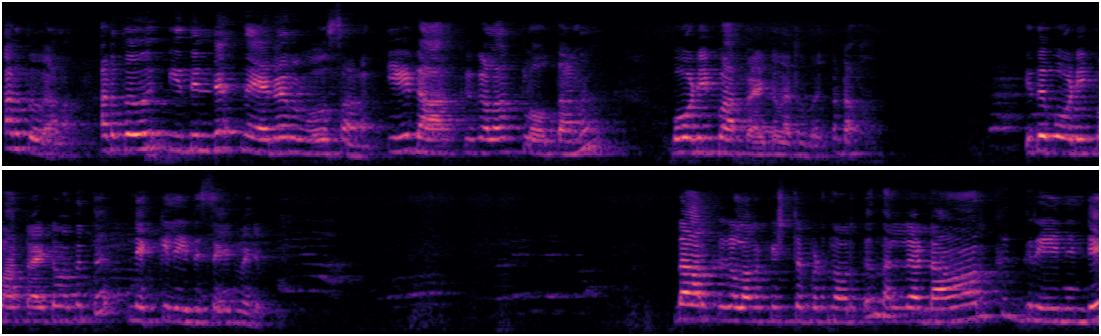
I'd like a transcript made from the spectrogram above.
അടുത്തത് കാണാം ഇതിന്റെ നേരെ റിവേഴ്സ് ആണ്. ഈ ഡാർക്ക് കളർ ക്ലോത്ത് ആണ് ബോഡി പാർട്ടായിട്ട് വരുന്നത് കേട്ടോ. ഇത് ബോഡി പാർട്ടായിട്ട് വന്നിട്ട് നെക്കിൽ ഈ ഡിസൈൻ വരും. ഡാർക്ക് കളറൊക്കെ ഇഷ്ടപ്പെടുന്നവർക്ക് നല്ല ഡാർക്ക് ഗ്രീനിന്റെ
